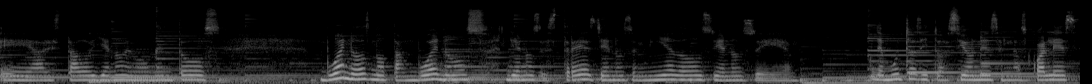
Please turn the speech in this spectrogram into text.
Eh, ha estado lleno de momentos buenos, no tan buenos, llenos de estrés, llenos de miedos, llenos de, muchas situaciones en las cuales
